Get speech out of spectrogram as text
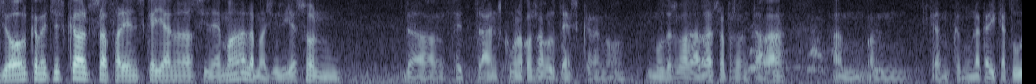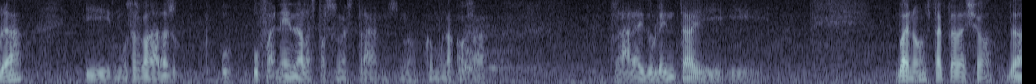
Jo el que veig és que els referents que hi ha en el cinema, la majoria són del fet trans com una cosa grotesca, no? I moltes vegades representada amb, amb, amb una caricatura i moltes vegades ofenent a les persones trans, no? com una cosa rara i dolenta i, i... Bueno, es tracta d'això, de,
